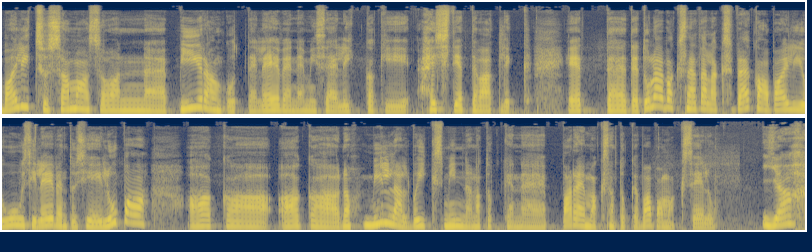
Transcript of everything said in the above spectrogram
valitsus samas on äh, piirangute leevenemisel ikkagi hästi ettevaatlik. et te tulevaks nädalaks väga palju uusi leevendusi ei luba, aga, aga noh, millal võiks minna natukene paremaks, natuke vabamaks see elu? jah,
